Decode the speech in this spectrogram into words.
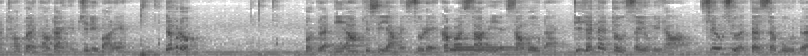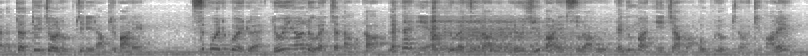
အထောက်ပံ့ထောက်တိုင်တွေဖြစ်နေပါတယ်။ဒါမတော့အတွက်အင်အားဖြစ်စေရမယ်ဆိုတဲ့ကပ္ပစတွေရဲ့စောင်းပုတ်တိုင်းဒီလက်နက်ထုတ်စက်ရုံတွေဟာစစ်အုပ်စုအသက်ဆက်ဖို့အတွက်အသက်သွေးကြောလို့ဖြစ်နေတာဖြစ်ပါတယ်။ စစ်ပွဲတစ်ပွဲအတွက်လူရင်းအားလိုအပ်ချက်တာမကလက်နက်အင်အားလိုအပ်ချက်ကလည်းလူရေးပါတယ်ဆိုတာကိုဘယ်သူမှငြင်းချမှာမဟုတ်ဘူးလို့ကျွန်တော်ထင်ပါတယ်။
